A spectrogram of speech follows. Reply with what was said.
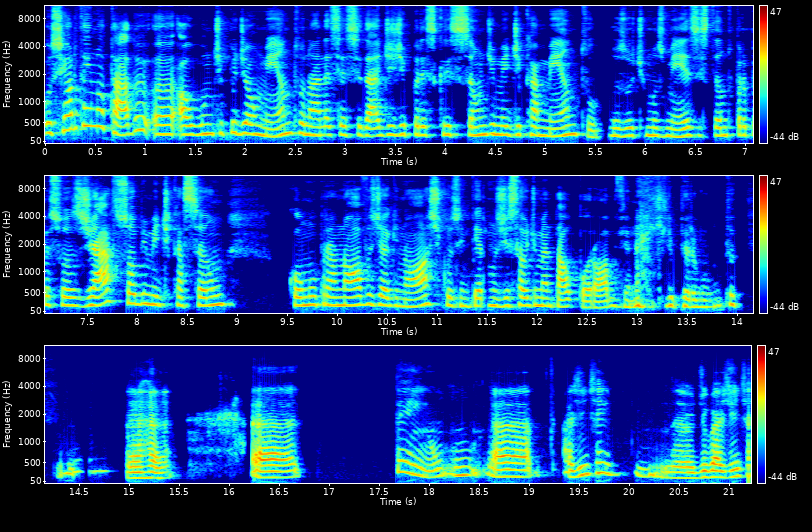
O senhor tem notado uh, algum tipo de aumento na necessidade de prescrição de medicamento nos últimos meses, tanto para pessoas já sob medicação, como para novos diagnósticos em termos de saúde mental, por óbvio, né? Que ele pergunta. Uhum. Uh, tem um, um uh, a gente, eu digo a gente,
